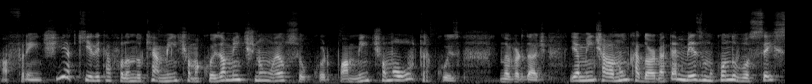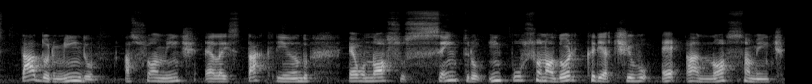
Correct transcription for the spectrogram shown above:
à frente. E aqui ele está falando que a mente é uma coisa, a mente não é o seu corpo, a mente é uma outra coisa, na verdade. E a mente ela nunca dorme, até mesmo quando você está dormindo, a sua mente ela está criando, é o nosso centro impulsionador criativo, é a nossa mente.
